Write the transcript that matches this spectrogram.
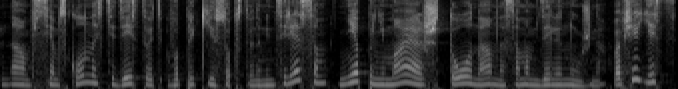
нам всем склонности действовать вопреки собственным интересам, не понимая, что нам на самом деле нужно. Вообще есть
